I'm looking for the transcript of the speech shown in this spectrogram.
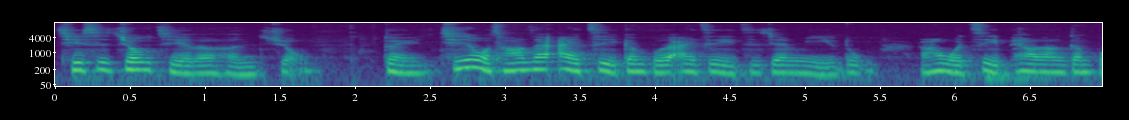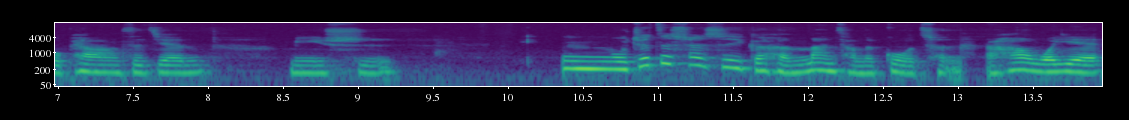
其实纠结了很久。对，其实我常常在爱自己跟不爱自己之间迷路，然后我自己漂亮跟不漂亮之间迷失。嗯，我觉得这算是一个很漫长的过程，然后我也。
